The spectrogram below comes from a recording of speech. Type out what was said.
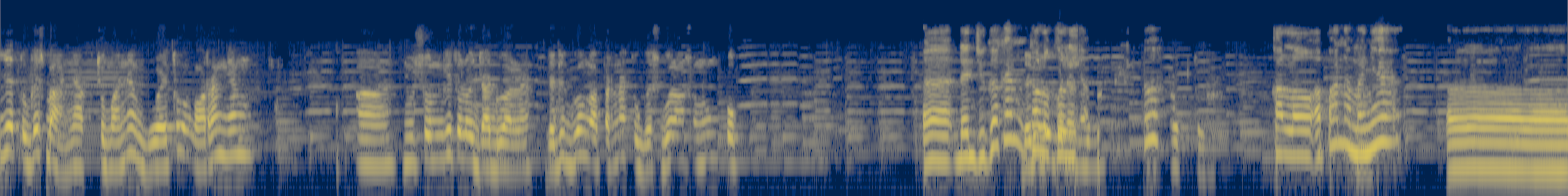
iya tugas banyak, cumannya gue itu orang yang uh, nyusun gitu loh jadwalnya. Jadi gue nggak pernah tugas gue langsung numpuk. Eh, dan juga kan kalau kuliah struktur. kalau apa namanya eh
